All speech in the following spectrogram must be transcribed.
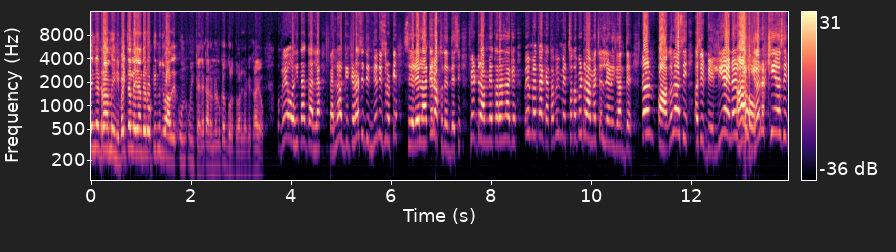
ਇੰਨੇ ਡਰਾਮੇ ਨਹੀਂ ਬਾਈ ਚੱਲੇ ਜਾਂਦੇ ਰੋਟੀ ਨੂੰ ਜਵਾਬ ਦੇ। ਉਹੀ ਕਹਿ ਰਿਹਾ ਕਰ ਉਹਨਾਂ ਨੂੰ ਕਿ ਗੁਰਦੁਆਰੇ ਜਾ ਕੇ ਖਾਇਓ। ਵੇ ਉਹੀ ਤਾਂ ਗੱਲ ਹੈ ਪਹਿਲਾਂ ਅੱਗੇ ਕਿਹੜਾ ਸੀ ਦਿੰਦੇ ਨਹੀਂ ਸੀ ਰੋਟੀ ਸਵੇਰੇ ਲਾ ਕੇ ਰੱਖ ਦਿੰਦੇ ਸੀ। ਫਿਰ ਡਰਾਮੇ ਕਰਨ ਲੱਗੇ। ਵੇ ਮੈਂ ਤਾਂ ਕਹਤਾ ਵੀ ਮੈਥੋਂ ਤਾਂ ਵੀ ਡਰਾਮੇ ਚੱਲੇ ਨਹੀਂ ਜਾਂਦੇ। ਨਾ ਪਾਗਲ ਅਸੀਂ। ਅਸੀਂ ਬੇਲੀਆਂ ਇਹਨਾਂ ਨੇ ਆਹੋ। ਬੇਲੀਆਂ ਰੱਖੀਆਂ ਸੀ।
